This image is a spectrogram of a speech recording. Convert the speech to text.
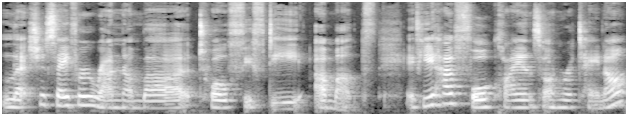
let's just say for a round number, 1250 a month. If you have four clients on retainer,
